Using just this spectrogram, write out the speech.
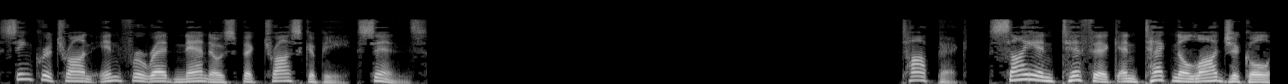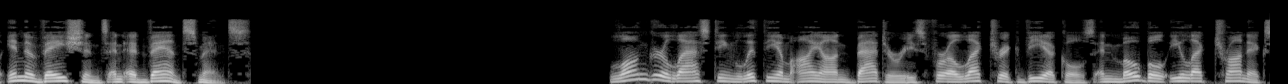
Synchrotron infrared nanospectroscopy SINS. Topic: Scientific and technological innovations and advancements. Longer-lasting lithium-ion batteries for electric vehicles and mobile electronics.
